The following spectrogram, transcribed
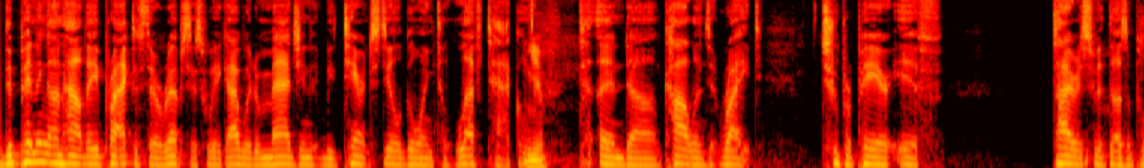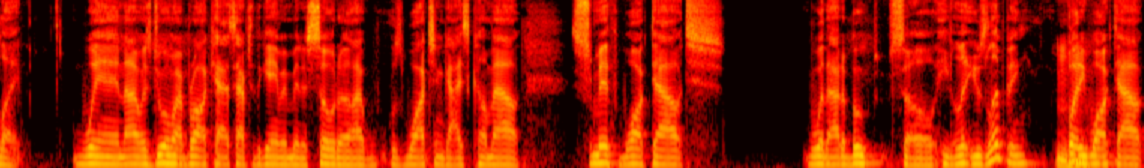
depending on how they practice their reps this week, I would imagine it'd be Terence Steele going to left tackle Yeah. t- and um, Collins at right to prepare if Tyron Smith doesn't play. When I was doing my broadcast after the game in Minnesota, I was watching guys come out. Smith walked out without a boot, so he he was limping, but he walked out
